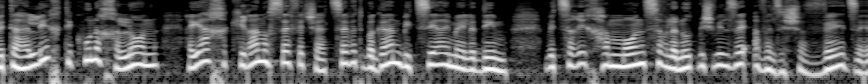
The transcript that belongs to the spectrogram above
ותהליך תיקון החלון היה חקירה נוספת שהצוות בגן ביצע עם הילדים, וצריך המון סבלנות בשביל זה, אבל זה שווה את זה.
